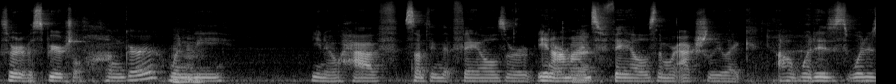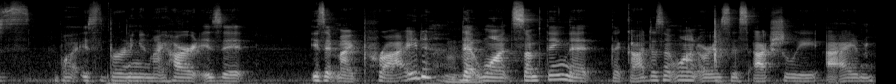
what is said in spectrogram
sort of a spiritual hunger when we you know have something that fails or in our minds fails then we're actually like oh what is what is what is burning in my heart is it is it my pride that wants something that that god doesn't want or is this actually i'm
